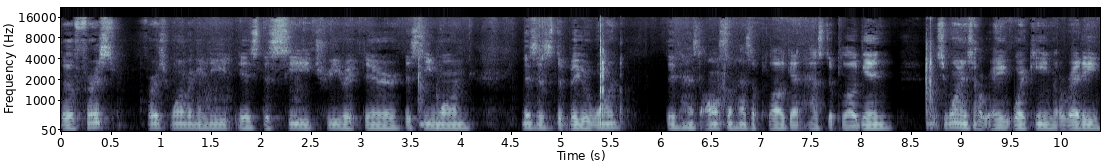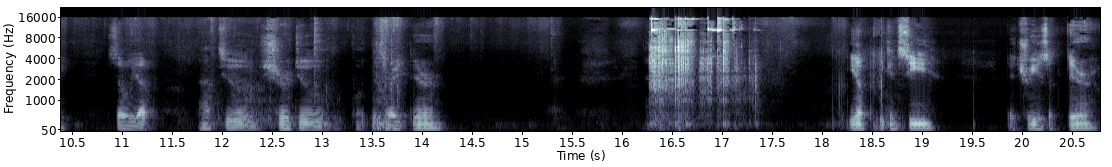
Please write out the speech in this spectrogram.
the first first one we're gonna need is the C tree right there, the C one. This is the bigger one. It has also has a plug that has to plug in. This one is already working already. So yep, have to sure to put this right there. Yep, you can see the tree is up there.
